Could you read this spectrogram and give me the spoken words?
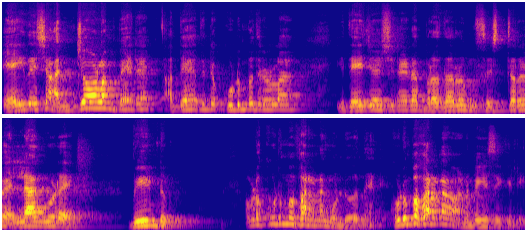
ഏകദേശം അഞ്ചോളം പേരെ അദ്ദേഹത്തിന്റെ കുടുംബത്തിലുള്ള ഈ തേജസ്വിനിയുടെ ബ്രദറും സിസ്റ്ററും എല്ലാം കൂടെ വീണ്ടും അവിടെ കുടുംബഭരണം കൊണ്ടുവന്നേനെ. കുടുംബഭരണമാണ് ബേസിക്കലി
